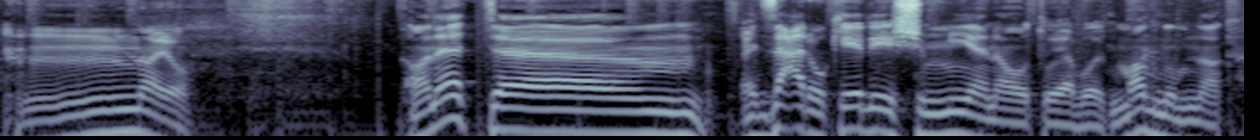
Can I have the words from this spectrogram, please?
Hmm, na jó. Anett, uh, egy záró kérdés, milyen autója volt Magnumnak?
